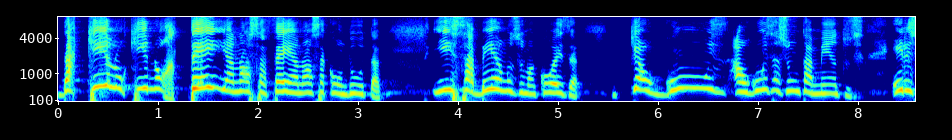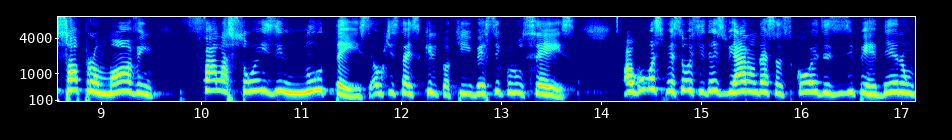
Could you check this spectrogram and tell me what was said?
daquilo que norteia a nossa fé e a nossa conduta. E sabermos uma coisa, que alguns, alguns ajuntamentos, eles só promovem falações inúteis. É o que está escrito aqui, versículo 6. Algumas pessoas se desviaram dessas coisas e se perderam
